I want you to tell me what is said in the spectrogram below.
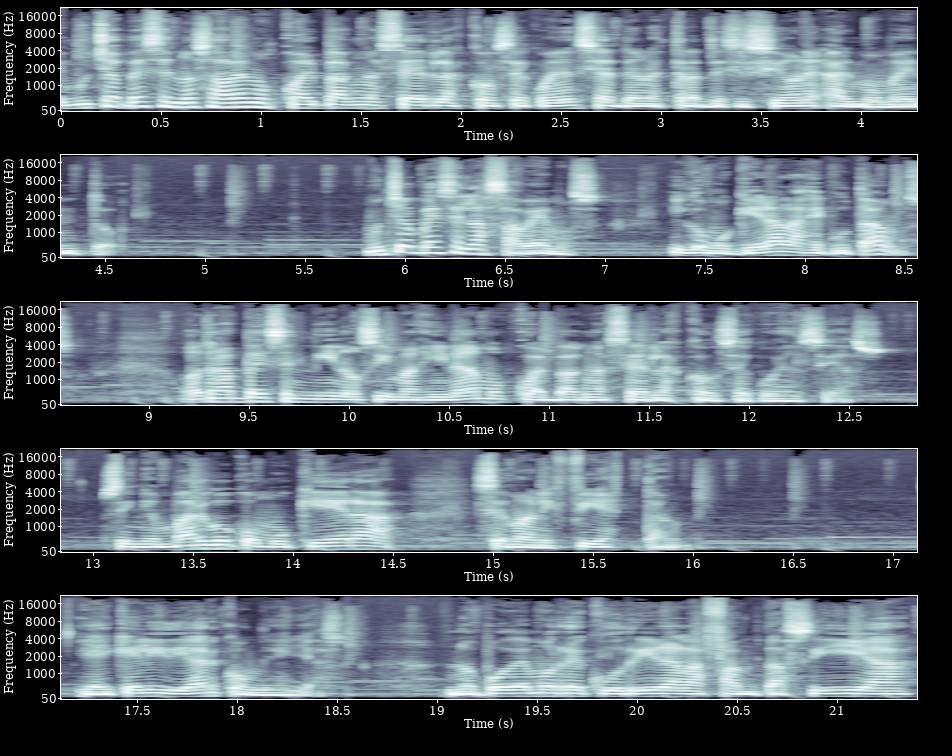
Y muchas veces no sabemos cuáles van a ser las consecuencias de nuestras decisiones al momento. Muchas veces las sabemos y como quiera las ejecutamos. Otras veces ni nos imaginamos cuáles van a ser las consecuencias. Sin embargo, como quiera, se manifiestan. Y hay que lidiar con ellas. No podemos recurrir a la fantasía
